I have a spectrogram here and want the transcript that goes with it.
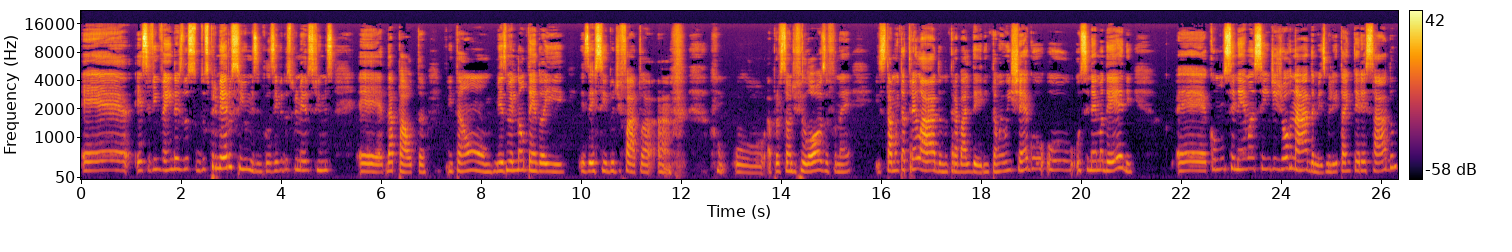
é, esse Vin Wenders dos, dos primeiros filmes, inclusive dos primeiros filmes é, da pauta. Então, mesmo ele não tendo aí exercido de fato a, a, o, a profissão de filósofo, né? Está muito atrelado no trabalho dele. Então eu enxergo o, o cinema dele é, como um cinema assim de jornada mesmo. Ele está interessado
